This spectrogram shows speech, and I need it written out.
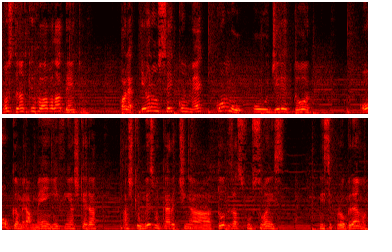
mostrando o que rolava lá dentro. Olha, eu não sei como é como o diretor ou o cameraman, enfim, acho que era Acho que o mesmo cara tinha todas as funções nesse programa.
